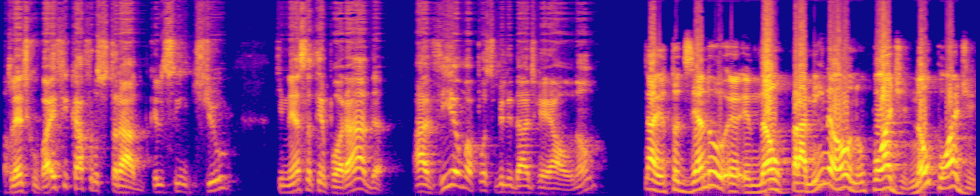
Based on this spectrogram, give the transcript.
o Atlético vai ficar frustrado porque ele sentiu que nessa temporada havia uma possibilidade real, não? Não, eu estou dizendo, não, para mim não, não pode, não pode,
